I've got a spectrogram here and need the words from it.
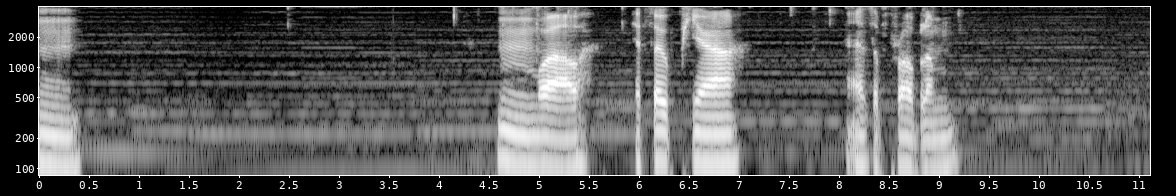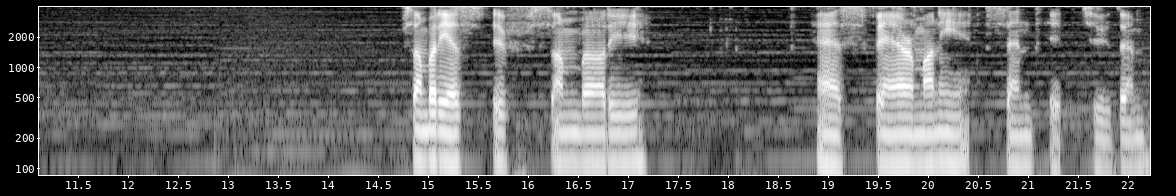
Hmm. Hmm, wow. Ethiopia has a problem. If somebody has if somebody has spare money, send it to them.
